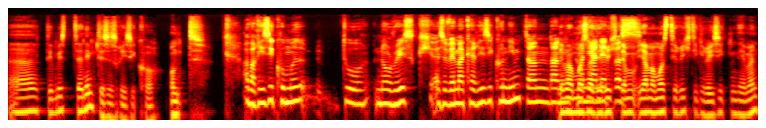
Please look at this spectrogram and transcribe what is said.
äh, ist, der nimmt dieses Risiko. Und Aber Risiko, mu- du, no risk. Also wenn man kein Risiko nimmt, dann, dann ja, man, kann muss ja die nicht richtigen, was... ja, man muss die richtigen Risiken nehmen.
